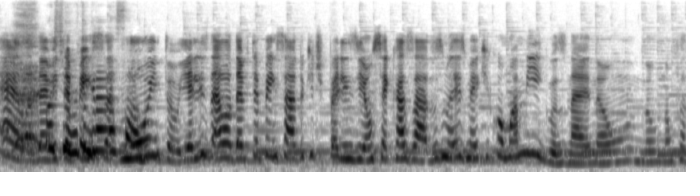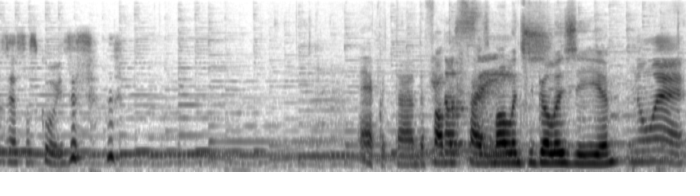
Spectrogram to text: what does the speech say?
É, ela deve ter pensado muito. E eles, ela deve ter pensado que, tipo, eles iam ser casados, mas meio que como amigos, né? Não, não, não fazer essas coisas. É, coitada, falta Inocente. que faz mola de biologia. Não é?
